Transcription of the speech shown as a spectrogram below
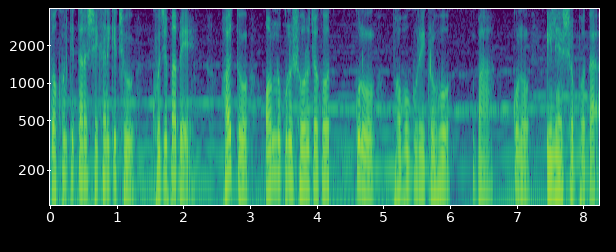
তখন কি তারা সেখানে কিছু খুঁজে পাবে? হয়তো অন্য কোনো সৌরজগৎ, কোনো ভবঘুরে গ্রহ বা কোনো এলিয়ান সভ্যতা।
